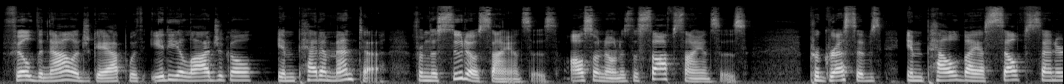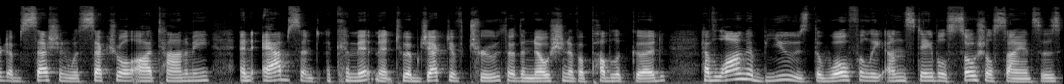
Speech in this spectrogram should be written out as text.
filled the knowledge gap with ideological impedimenta from the pseudosciences, also known as the soft sciences. Progressives, impelled by a self centered obsession with sexual autonomy and absent a commitment to objective truth or the notion of a public good, have long abused the woefully unstable social sciences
